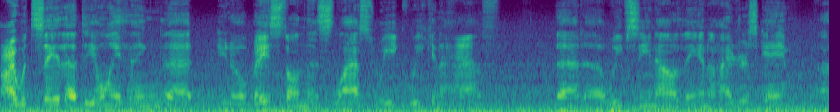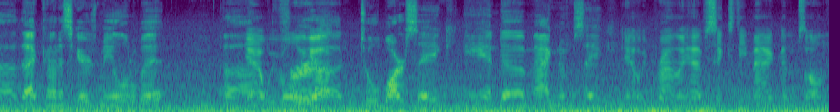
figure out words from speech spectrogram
I would say that the only thing that, you know, based on this last week, week and a half, that uh, we've seen out of the anhydrous game, uh, that kind of scares me a little bit. Um, Yeah, we've for only got- uh, toolbar sake and uh, Magnum sake. Yeah, we probably have 60 magnums on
